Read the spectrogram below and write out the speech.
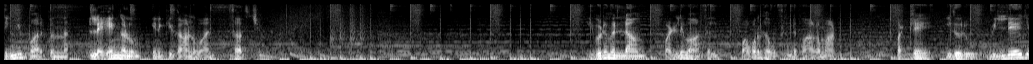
തിങ്ങിപ്പാർക്കുന്ന ലയങ്ങളും എനിക്ക് കാണുവാൻ സാധിച്ചു. ഇവിടമെല്ലാം പള്ളിവാസൽ പവർ ഹൗസിന്റെ ഭാഗമാണ്. പക്ഷേ ഇതൊരു വില്ലേജ്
